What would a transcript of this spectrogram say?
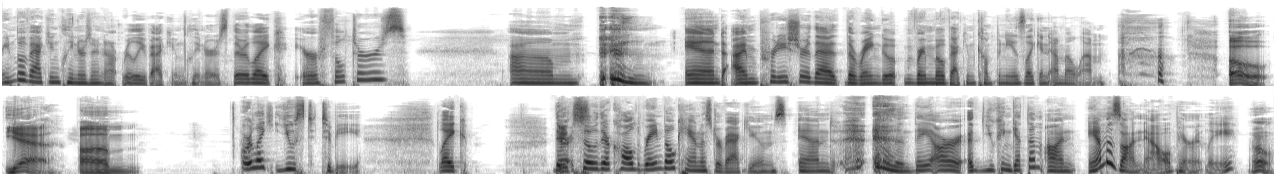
rainbow vacuum cleaners are not really vacuum cleaners. They're like air filters. Um and I'm pretty sure that the rainbow rainbow vacuum company is like an MLM oh yeah, um, or like used to be. Like they're so they're called rainbow canister vacuums and they are uh, you can get them on Amazon now apparently. oh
